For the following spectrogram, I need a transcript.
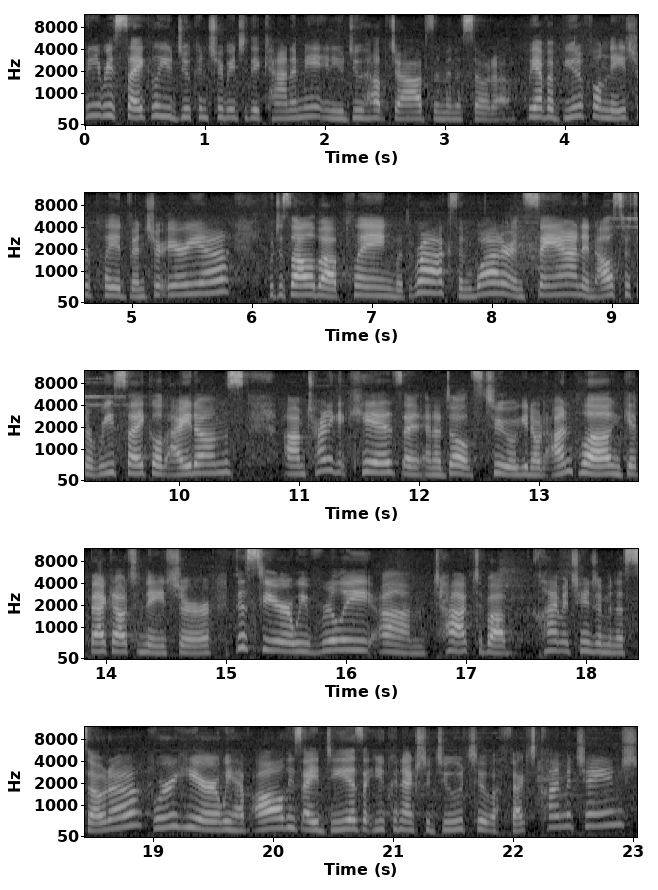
When you recycle, you do contribute to the economy and you do help jobs in Minnesota. We have a beautiful nature play adventure area, which is all about playing with rocks and water and sand and all sorts of recycled items, um, trying to get kids and, and, adults too, you know, to unplug and get back out to nature. This year we've really um, talked about climate change in Minnesota. We're here and we have all these ideas that you can actually do to affect climate change.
